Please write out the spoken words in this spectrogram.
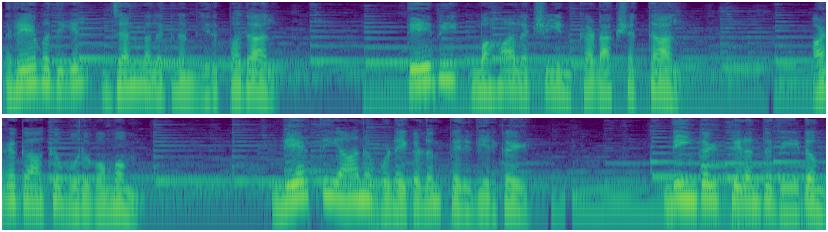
ரேவதியில் ஜன்மலக்னம் இருப்பதால் தேவி மகாலட்சுமியின் கடாட்சத்தால் அழகாக உருவமும் நேர்த்தியான உடைகளும் பெறுவீர்கள். நீங்கள் பிறந்த வீடும்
